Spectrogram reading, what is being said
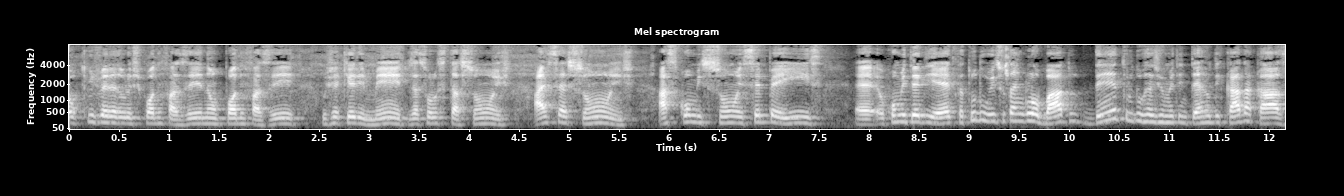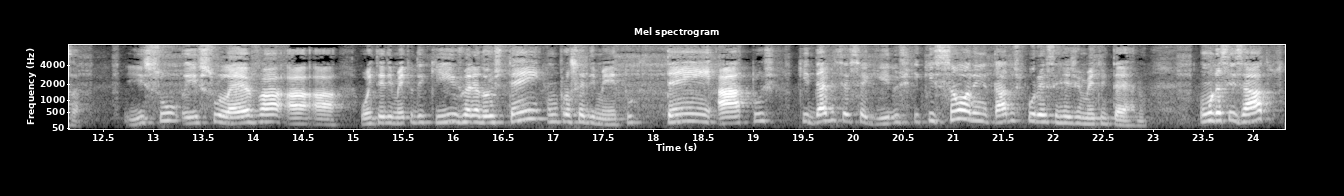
o que os vereadores podem fazer, não podem fazer, os requerimentos, as solicitações, as sessões, as comissões, CPIs, é, o comitê de ética, tudo isso está englobado dentro do regimento interno de cada casa. Isso, isso leva a, a, o entendimento de que os vereadores têm um procedimento, têm atos que devem ser seguidos e que são orientados por esse regimento interno. Um desses atos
